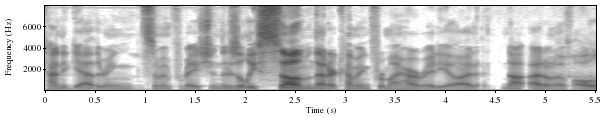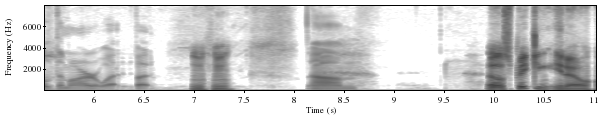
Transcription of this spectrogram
kind of gathering some information. There's at least some that are coming from iHeartRadio. I not I don't know if all of them are or what, but Mm-hmm. Um, Oh, speaking, you know,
